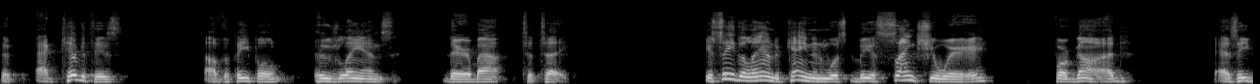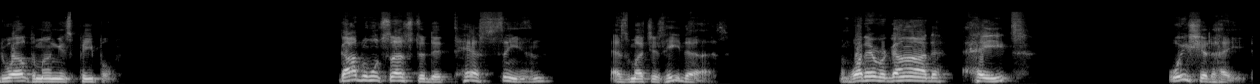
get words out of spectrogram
the activities of the people whose lands they're about to take. You see, the land of Canaan was to be a sanctuary for God as he dwelt among his people. God wants us to detest sin as much as he does. And whatever God hates, we should hate.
